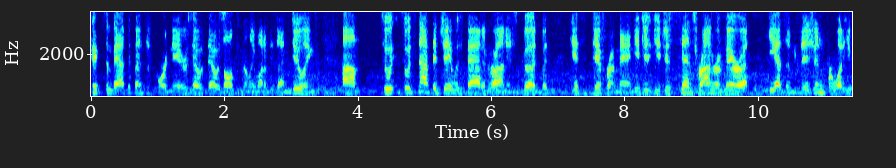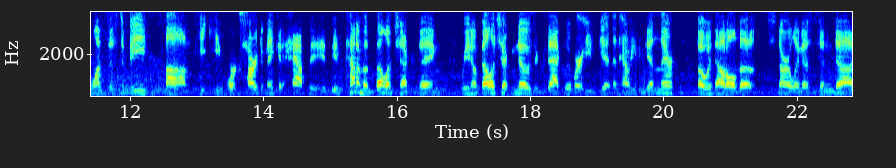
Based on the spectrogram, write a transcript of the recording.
picked some bad defensive coordinators. That, that was ultimately one of his undoings. Um, so, so it's not that Jay was bad and Ron is good, but it's different, man. You just, you just sense Ron Rivera. He has a vision for what he wants this to be. Um, he, he works hard to make it happen. It, it's kind of a Belichick thing where, you know, Belichick knows exactly where he's getting and how he's getting there but without all the snarliness and uh,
